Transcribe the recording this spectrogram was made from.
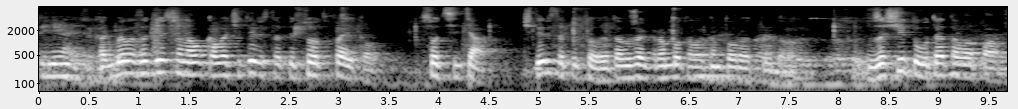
тыняются. Так было задействовано около 400-500 фейков в соцсетях. 400-500, это уже работала контора оттуда. В защиту вот этого парня,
